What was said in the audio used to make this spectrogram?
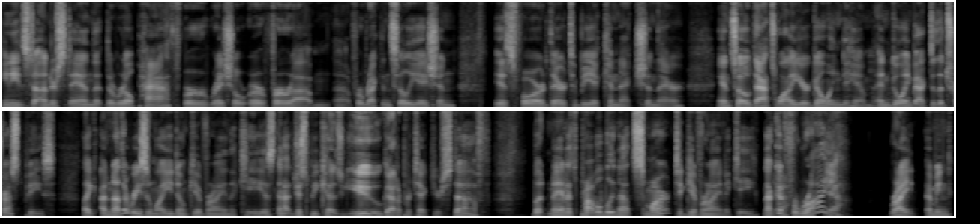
He needs to understand that the real path for racial or for um, uh, for reconciliation is for there to be a connection there, and so that's why you're going to him. And going back to the trust piece, like another reason why you don't give Ryan the key is not just because you got to protect your stuff, but man, it's probably not smart to give Ryan a key. Not Yeah. good for Ryan Yeah. right? I mean,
